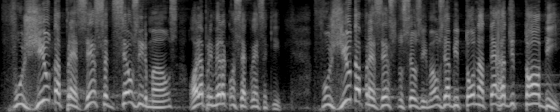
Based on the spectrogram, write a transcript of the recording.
fugiu da presença de seus irmãos, olha a primeira consequência aqui: fugiu da presença dos seus irmãos e habitou na terra de Tobi.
